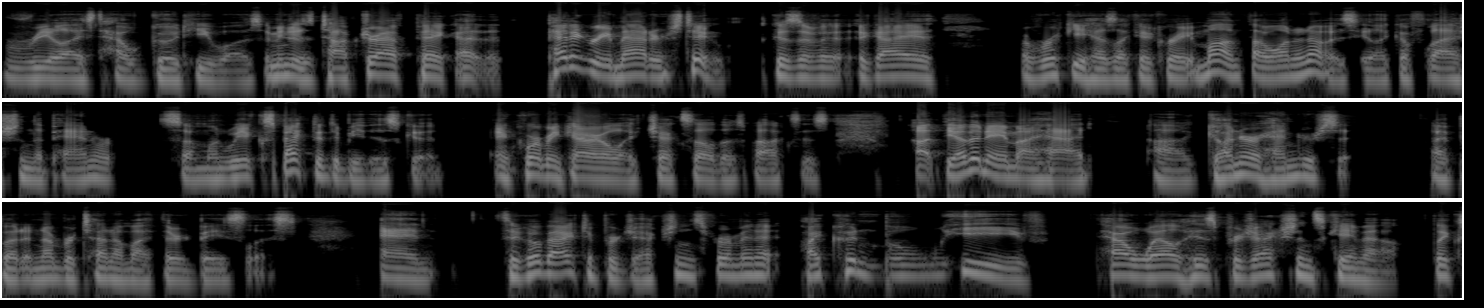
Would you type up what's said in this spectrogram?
realized how good he was. I mean, it was a top draft pick. I, pedigree matters too, because if a, a, guy, a rookie has like a great month, I want to know is he like a flash in the pan or someone we expected to be this good? And Corbin Carroll like checks all those boxes. Uh, the other name I had, uh, Gunnar Henderson. I put a number 10 on my third base list. And to go back to projections for a minute, I couldn't believe how well his projections came out. Like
